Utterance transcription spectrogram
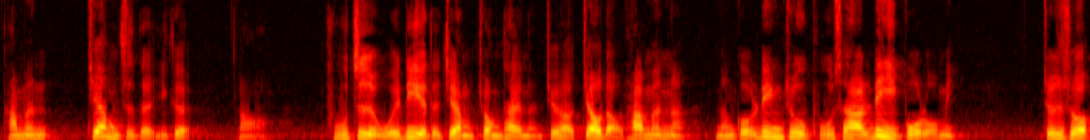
他们这样子的一个啊福智为劣的这样状态呢，就要教导他们呢。能够令住菩萨利波罗蜜，就是说，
